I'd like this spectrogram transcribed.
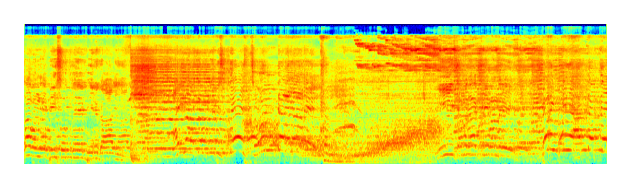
ವ್ರತ ಬಂದ್ರೆ ಬೀಸುತ್ತೆ ಬಿರುಗಾಳಿ. ಐರಾವತ ಬಂದ್ರೆ ಬೀಸುತ್ತೆ ಗಾಳಿ ಈ ಜಮದಾಗ್ನಿ ಬಂದರೆ ಬೆಂಕಿ ಹತ್ತತ್ತೆ.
